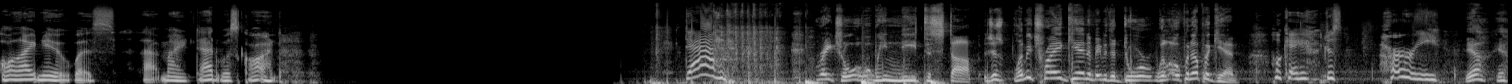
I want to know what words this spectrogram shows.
All I knew was that my dad was gone. Dad! Rachel, we need to stop. Just let me try again, and maybe the door will open up again. Okay, just hurry. Yeah, yeah.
